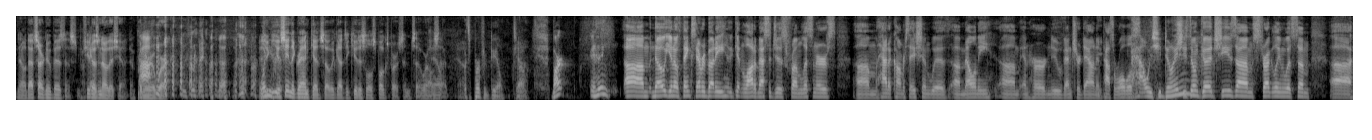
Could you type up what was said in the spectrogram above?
No, that's our new business. She doesn't know this yet. I'm putting her to work. well, you, have seen the grandkids, so we got the cutest little spokesperson. So we're all set. Yeah. It's a perfect deal. So, Bart, anything? Um, no, you know, thanks to everybody. Getting a lot of messages from listeners. Um, had a conversation with uh, Melanie um, and her new venture down in Paso Robles. How is she doing? She's doing good. She's um, struggling with some uh,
